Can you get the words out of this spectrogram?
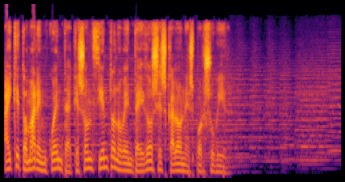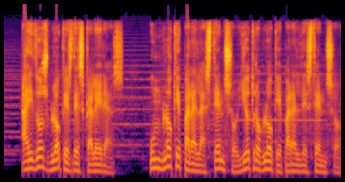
hay que tomar en cuenta que son 192 escalones por subir. Hay dos bloques de escaleras, un bloque para el ascenso y otro bloque para el descenso.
